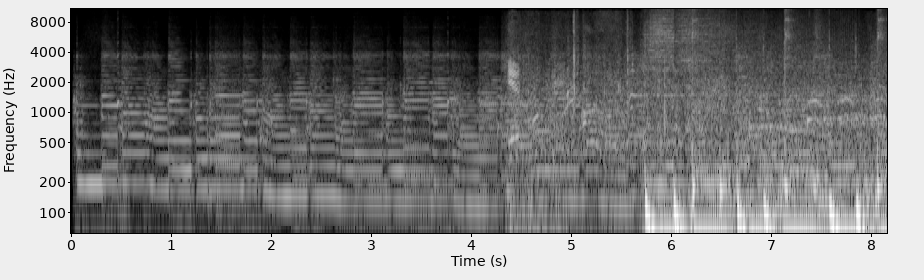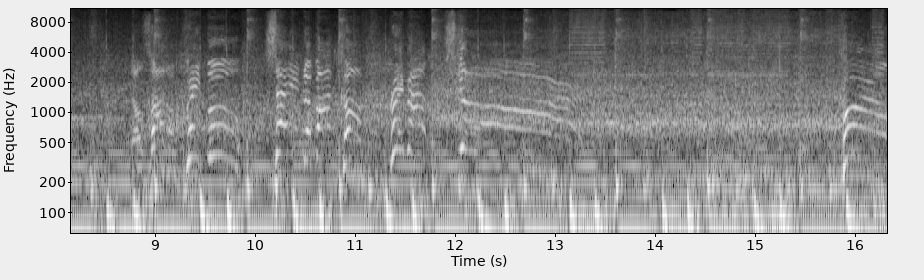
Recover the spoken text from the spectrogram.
Hit. Del Zotto, great move! Save Nabokov! Rebound! Score! Carl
